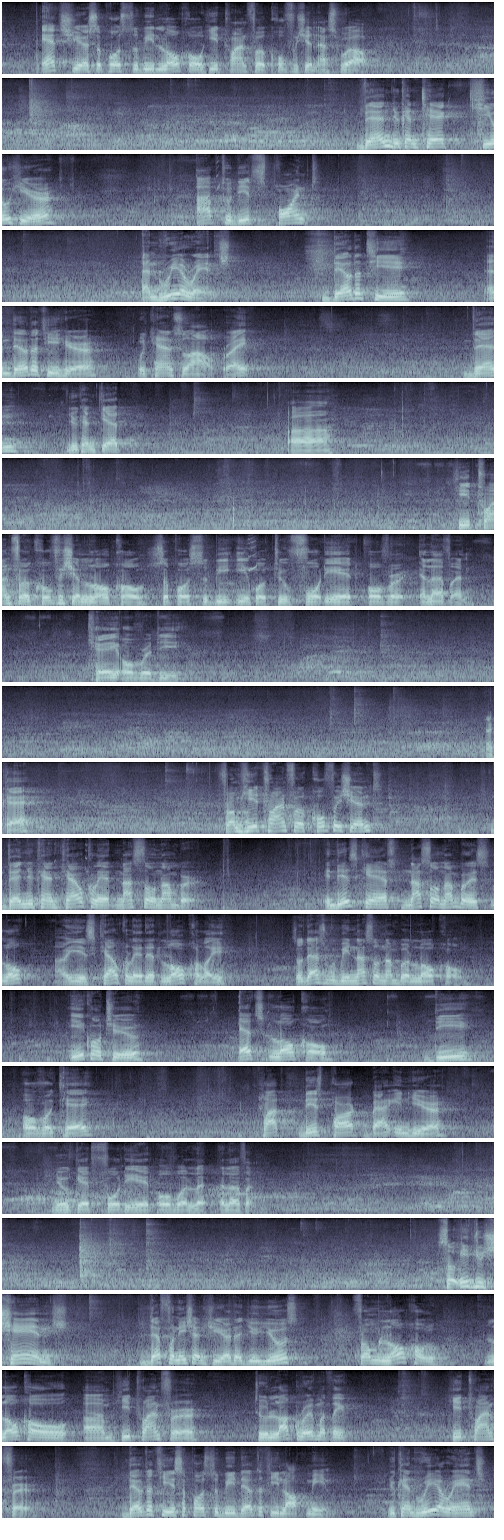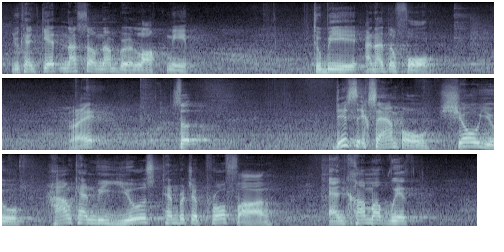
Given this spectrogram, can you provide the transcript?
H here is supposed to be local heat transfer coefficient as well. Then you can take Q here up to this point and rearrange. Delta T and delta T here will cancel out, right? Then you can get uh, heat transfer coefficient local supposed to be equal to 48 over 11 K over D. Okay? From heat transfer coefficient, then you can calculate Nusselt number. In this case, Nusselt number is, lo uh, is calculated locally, so that would be Nusselt number local equal to H local D over K. Plug this part back in here, you get 48 over 11. So if you change definition here that you use from local, local um, heat transfer to logarithmic heat transfer, delta T is supposed to be delta T log mean. You can rearrange, you can get Nusselt number log mean to be another form, right? So this example show you how can we use temperature profile and come up with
